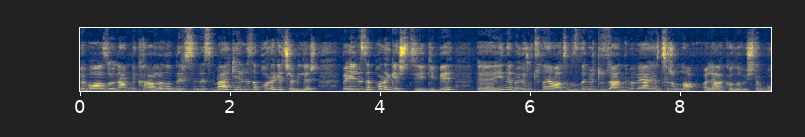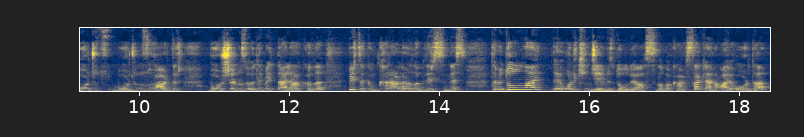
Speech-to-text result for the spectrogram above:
ve bazı önemli kararlar alabilirsiniz. Belki elinize para geçebilir ve elinize para geçtiği gibi e, yine böyle rutin hayatınızda bir düzenleme veya yatırımla alakalı işte borcu, borcunuz vardır, borçlarınızı ödemekle alakalı bir takım kararlar alabilirsiniz. Tabi Dolunay e, 12. evinizde oluyor aslına bakarsak yani ay orada.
